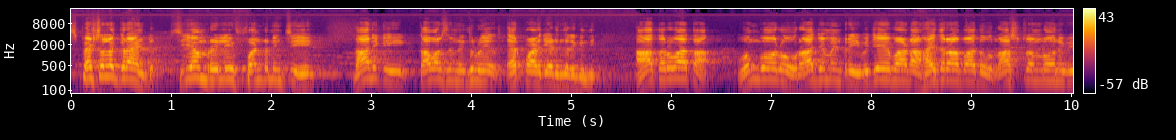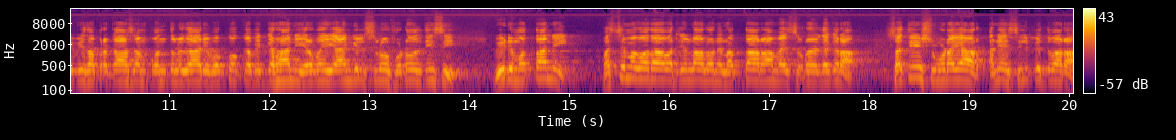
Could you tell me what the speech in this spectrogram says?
special grant CM relief fund నుంచి దానికి కావాల్సిన నిధులు ఏర్పాటు చేయడం జరిగింది. ఆ తరువాత ఒంగోలు రాజమండ్రి విజయవాడ హైదరాబాదు రాష్ట్రంలోని వివిధ ప్రకాశం పంతులు గారి ఒక్కొక్క విగ్రహాన్ని ఇరవై యాంగిల్స్లో ఫోటోలు తీసి వీటి మొత్తాన్ని పశ్చిమ గోదావరి జిల్లాలోని నత్తా రామేశ్వరం దగ్గర సతీష్ ఉడయార్ అనే శిల్పి ద్వారా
